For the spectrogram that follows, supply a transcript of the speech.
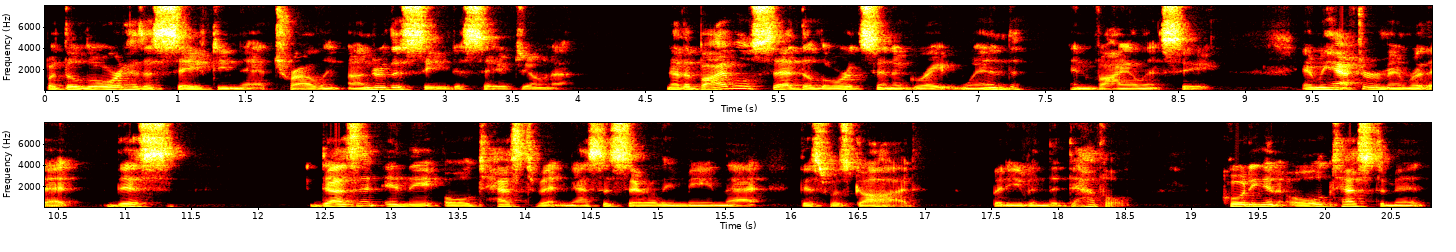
But the Lord has a safety net traveling under the sea to save Jonah. Now, the Bible said the Lord sent a great wind and violent sea. And we have to remember that this doesn't in the Old Testament necessarily mean that this was God, but even the devil. Quoting an Old Testament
